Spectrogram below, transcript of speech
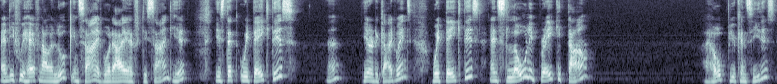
And if we have now a look inside what I have designed here, is that we take this, uh, here are the guide vanes, we take this and slowly break it down. I hope you can see this.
